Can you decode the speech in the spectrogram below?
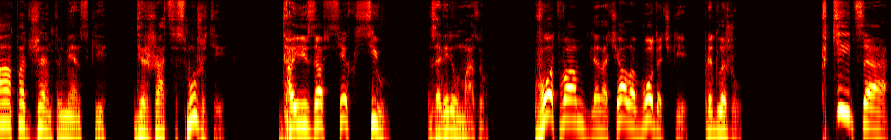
А по-джентльменски держаться сможете? — Да изо всех сил, — заверил Мазур. — Вот вам для начала водочки предложу. Птица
